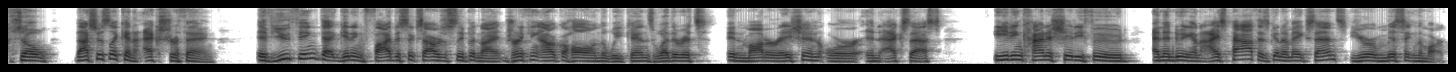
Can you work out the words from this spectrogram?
So that's just like an extra thing. If you think that getting five to six hours of sleep at night, drinking alcohol on the weekends, whether it's in moderation or in excess, eating kind of shitty food, and then doing an ice bath is going to make sense, you're missing the mark.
